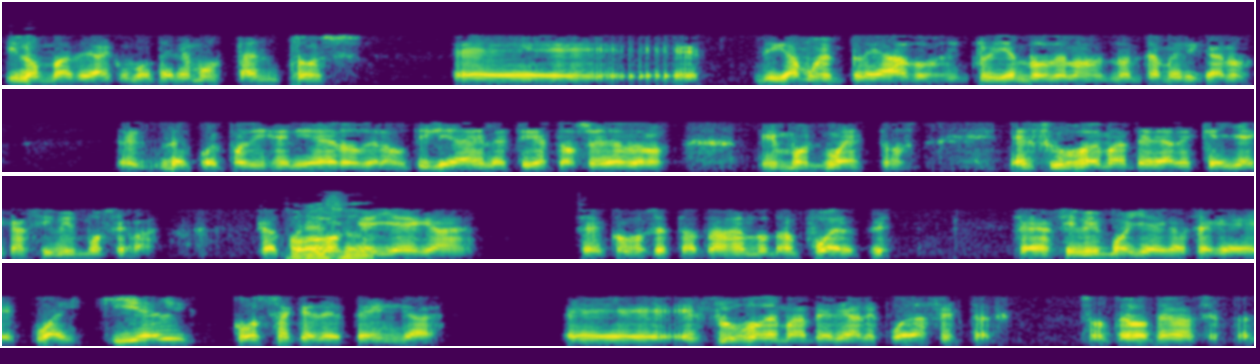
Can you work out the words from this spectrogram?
y los materiales como tenemos tantos eh, digamos empleados incluyendo de los norteamericanos del, cuerpo de ingenieros de las utilidades eléctricas de Estados Unidos de los mismos nuestros el flujo de materiales que llega así mismo se va sea todo lo que llega como se está trabajando tan fuerte o sea, así mismo llega, o sea que cualquier cosa que detenga eh, el flujo de materiales puede afectar. Eso te lo tengo que aceptar.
